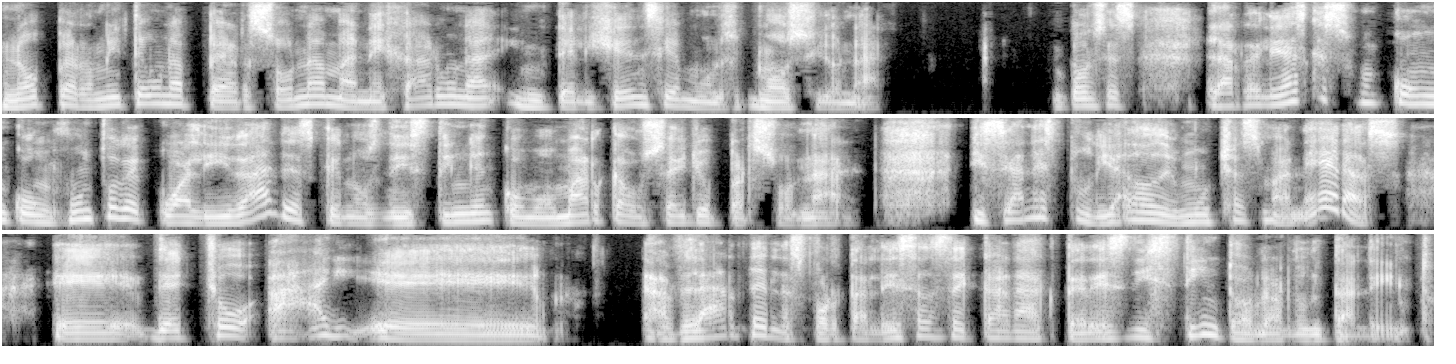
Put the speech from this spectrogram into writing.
no permite a una persona manejar una inteligencia emocional. Entonces, la realidad es que es un, conjunto de cualidades que nos distinguen como marca o sello personal y se han estudiado de muchas maneras. Eh, de hecho, hay... Eh, hablar de las fortalezas de carácter es distinto a hablar de un talento,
